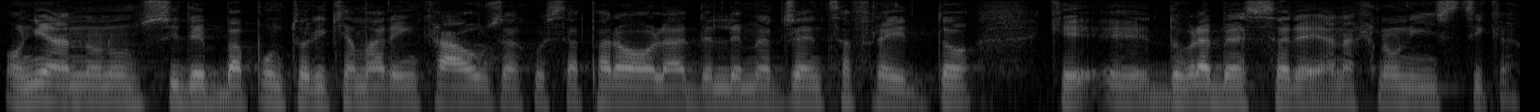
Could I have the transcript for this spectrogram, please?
ogni anno non si debba appunto richiamare in causa questa parola dell'emergenza freddo che eh, dovrebbe essere anacronistica.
